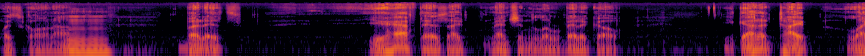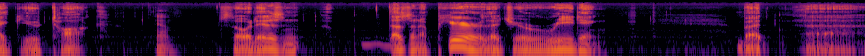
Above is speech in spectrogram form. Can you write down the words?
what's going on. Mm-hmm. But it's you have to, as I mentioned a little bit ago, you got to type like you talk Yeah. so it isn't doesn't appear that you're reading. But uh,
